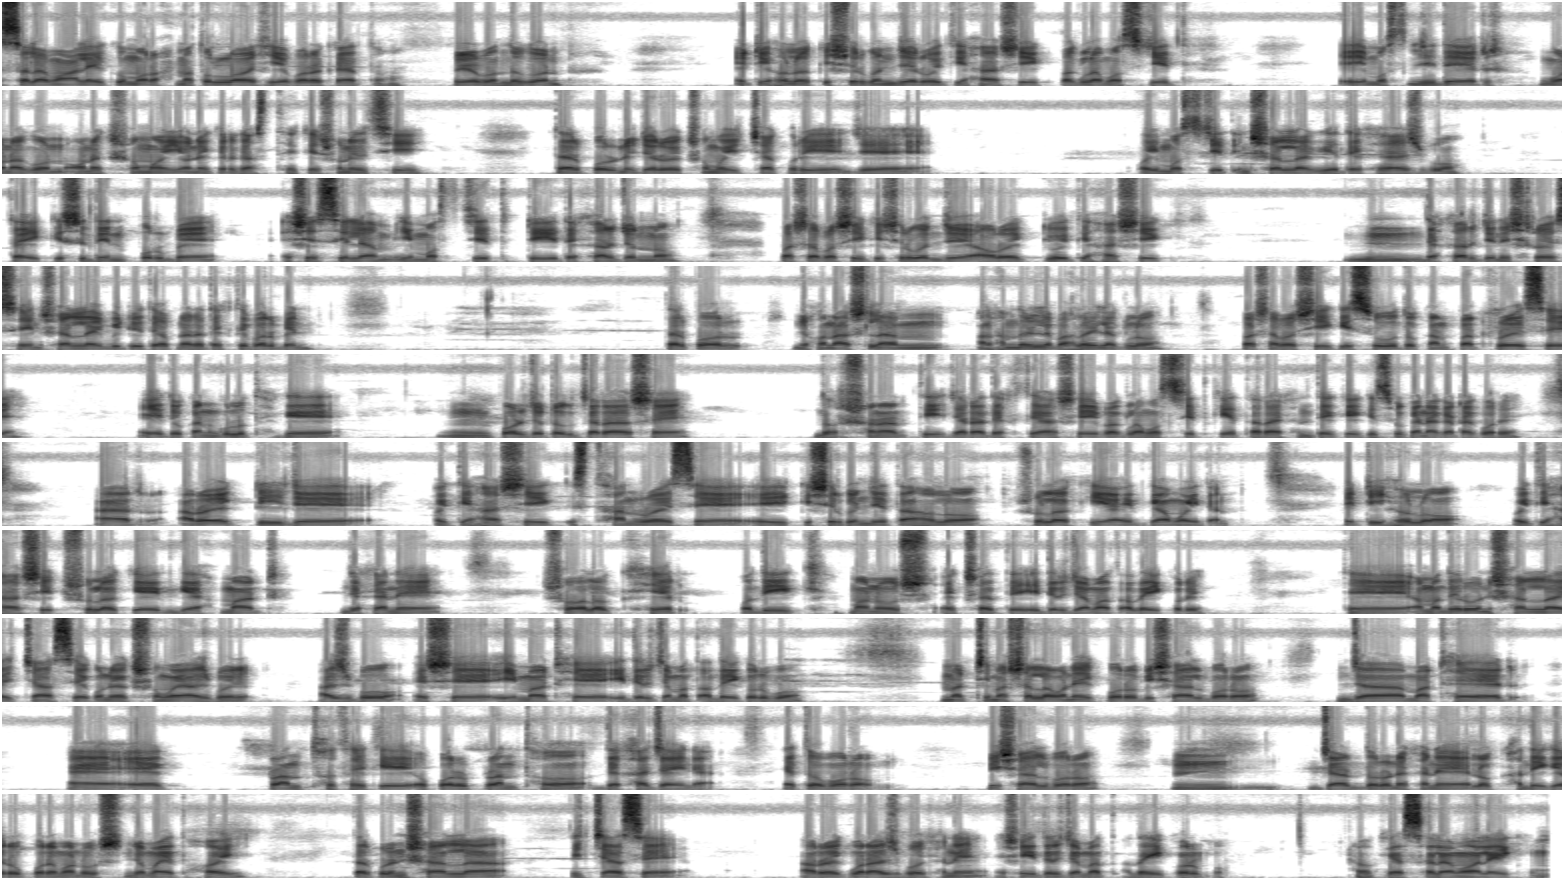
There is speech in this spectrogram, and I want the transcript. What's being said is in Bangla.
আসসালামু আলাইকুম রহমতুল্লাহ বারকাত প্রিয় বন্ধুগণ, এটি হলো কিশোরগঞ্জের ঐতিহাসিক পাগলা মসজিদ। এই মসজিদের গুণাগুণ অনেক সময় অনেকের কাছ থেকে শুনেছি। তারপর নিজেরও এক সময় ইচ্ছা করি যে ওই মসজিদ ইনশাল্লাহ গিয়ে দেখে আসব। তাই কিছুদিন পূর্বে এসেছিলাম এই মসজিদটি দেখার জন্য। পাশাপাশি কিশোরগঞ্জে আরও একটি ঐতিহাসিক দেখার জিনিস রয়েছে ইনশাল্লাহ ভিডিওতে আপনারা দেখতে পারবেন। তারপর যখন আসলাম, আলহামদুলিল্লাহ ভালোই লাগল। পাশাপাশি কিছু দোকানপাট রয়েছে। এই দোকানগুলো থেকে পর্যটক যারা আসে, দর্শনার্থী যারা দেখতে আসে বাংলা মসজিদকে, তারা এখান থেকে কিছু কেনাকাটা করে। আর আরও একটি যে ঐতিহাসিক স্থান রয়েছে এই কিশোরগঞ্জে, তা হলো সোলাকিয়া ঈদগাহ ময়দান। এটি হলো ঐতিহাসিক সোলাকিয়া ঈদগাহ মাঠ, যেখানে সোয়া লক্ষের অধিক মানুষ একসাথে ঈদের জামাত আদায় করে। আমাদেরও ইনশাল্লাহ ইচ্ছা আছে কোনো এক সময় আসব আসব, এসে এই মাঠে ঈদের জামাত আদায় করব। মাঠটি মাসাল্লাহ অনেক বড়, বিশাল বড়, যা মাঠের এক প্রান্ত থেকে অপর প্রান্ত দেখা যায় না। এত বড়, বিশাল বড়। যার ধরুন এখানে লক্ষাধিকের ওপরে মানুষ জমায়েত হয়। তারপর ইনশাআল্লাহ ইচ্ছা আছে আরও একবার আসব এখানে, এসে ঈদের জামাত আদায় করব। ওকে, আসসালামু আলাইকুম।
